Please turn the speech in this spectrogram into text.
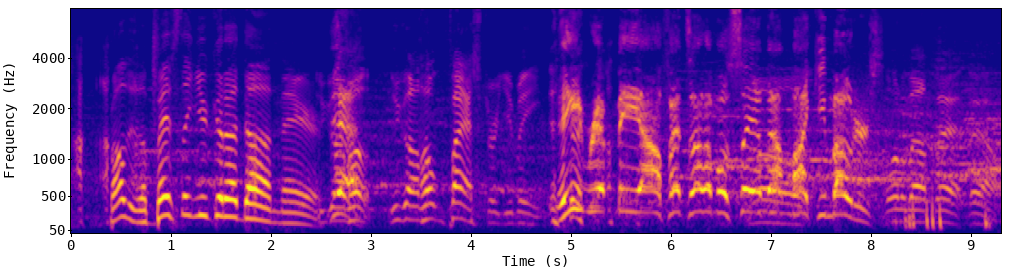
Probably the best thing you could have done there. You got, Yeah. home, you got home faster, you mean? he ripped me off. That's all I'm going to say about Oh. Mikey Motors. What about that now?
